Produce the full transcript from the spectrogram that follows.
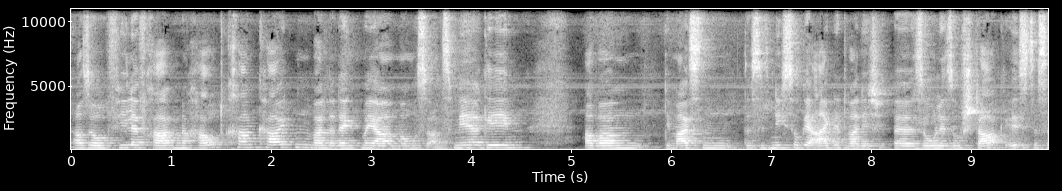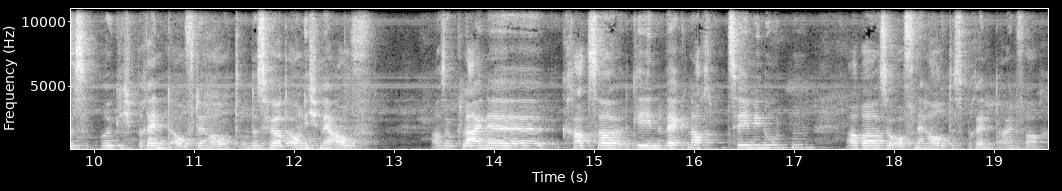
Also viele fragen nach Hautkrankheiten, weil da denkt man ja, man muss ans Meer gehen. Aber ähm, die meisten, das ist nicht so geeignet, weil die äh, Sohle so stark ist, dass es wirklich brennt auf der Haut und das hört auch nicht mehr auf. Also kleine Kratzer gehen weg nach zehn Minuten, aber so offene Haut, das brennt einfach.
